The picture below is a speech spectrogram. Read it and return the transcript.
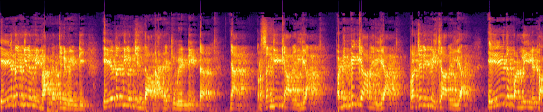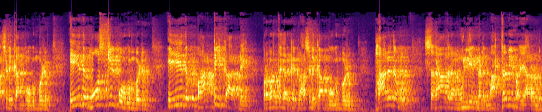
ഏതെങ്കിലും വിഭാഗത്തിന് വേണ്ടി ഏതെങ്കിലും ചിന്താധാരയ്ക്ക് വേണ്ടിയിട്ട് ഞാൻ പ്രസംഗിക്കാറില്ല പഠിപ്പിക്കാറില്ല പ്രചരിപ്പിക്കാറില്ല. ഏത് പള്ളിയിൽ ക്ലാസ് എടുക്കാൻ പോകുമ്പോഴും ഏത് മോസ്കിൽ പോകുമ്പോഴും ഏത് പാർട്ടിക്കാരുടെ പ്രവർത്തകർക്ക് ക്ലാസ് എടുക്കാൻ പോകുമ്പോഴും ഭാരതവും സനാതന മൂല്യങ്ങളും മാത്രമേ പറയാറുള്ളൂ.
